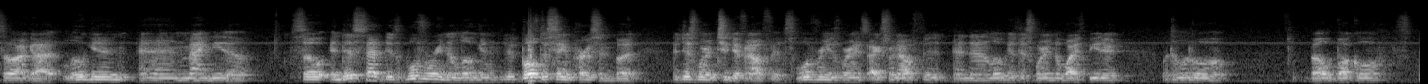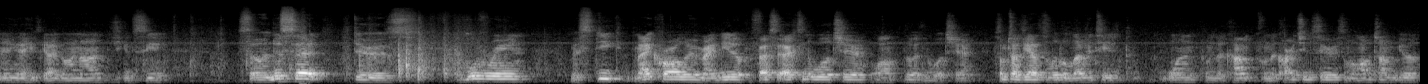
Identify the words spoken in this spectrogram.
So I got Logan and Magneto. So in this set, there's Wolverine and Logan. They're both the same person, but they're just wearing two different outfits. Wolverine is wearing his X-Men outfit, and then Logan's just wearing the wife beater with a little belt buckle thing that he's got going on, as you can see. So in this set, there's Wolverine, Mystique, Nightcrawler, Magneto, Professor X in the wheelchair. Well, he was in the wheelchair. Sometimes he has a little levitated one from the com from the cartoon series from a long time ago.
